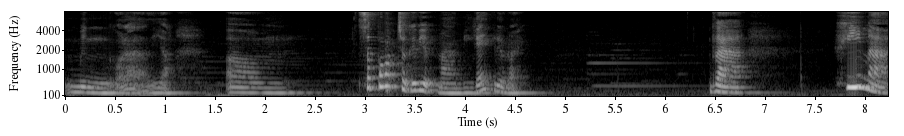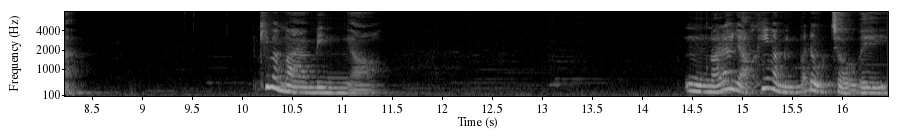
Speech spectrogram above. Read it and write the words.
mình gọi là gì nhỉ? Uh, support cho cái việc mà mình ghét cái điều này. và khi mà khi mà mà mình uh, nói là nhỏ khi mà mình bắt đầu trở về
